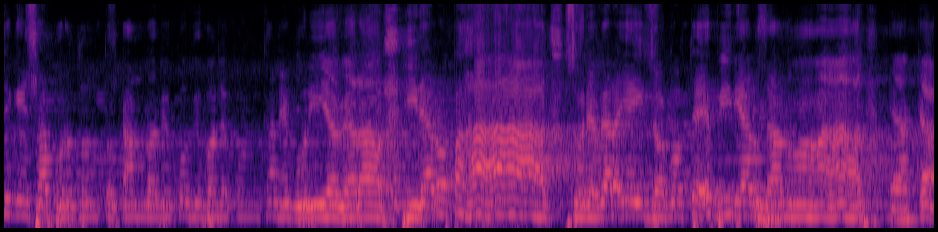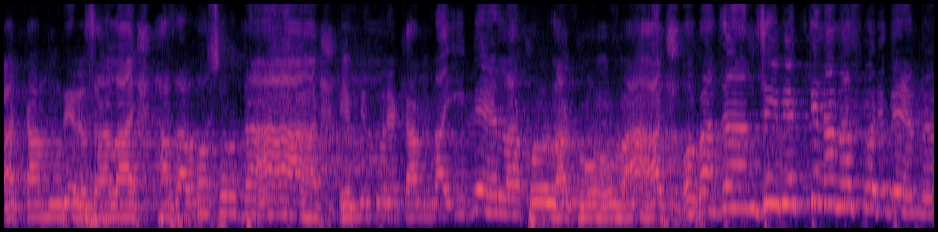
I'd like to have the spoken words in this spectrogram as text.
থেকে সা পর্যন্ত কামড়াবে। কবি বলে, কোনখানে ঘুরিয়া বেড়াও? হীরারও পাহাড়, সরে বেড়াই এই জগতে বীরের জানোয়ার। একা কামুরের জ্বালায় হাজার বছর দাঁড় এমনি করে কামড়াইবে লাখো লাখো বার। ও বাজান সেই ব্যক্তি নামাজ পড়বে না,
